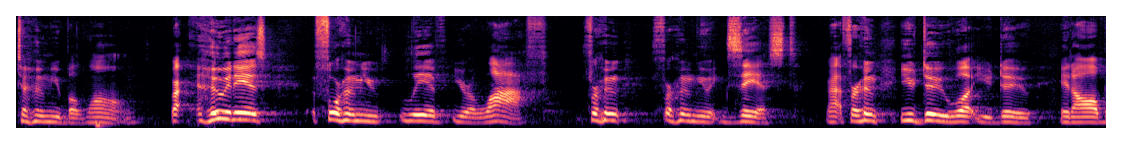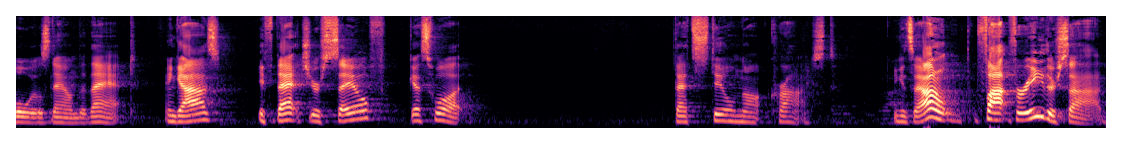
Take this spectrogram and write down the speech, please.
to whom you belong, right? Who it is for whom you live your life, for whom, for whom you exist, right? For whom you do what you do it all boils down to that. And guys, if that's yourself, guess what? That's still not Christ. You can say, I don't fight for either side.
